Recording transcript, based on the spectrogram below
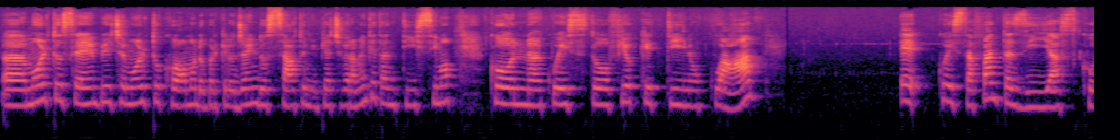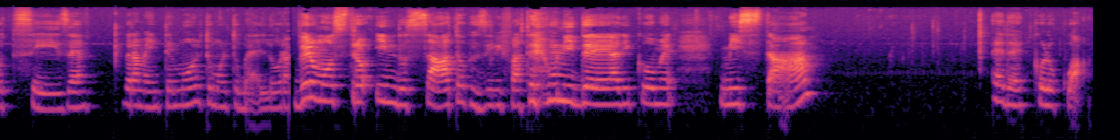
eh, molto semplice molto comodo perché l'ho già indossato e mi piace veramente tantissimo con questo fiocchettino qua e questa fantasia scozzese. Veramente molto molto bello. Ora ve lo mostro indossato così vi fate un'idea di come mi sta. Ed eccolo qua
